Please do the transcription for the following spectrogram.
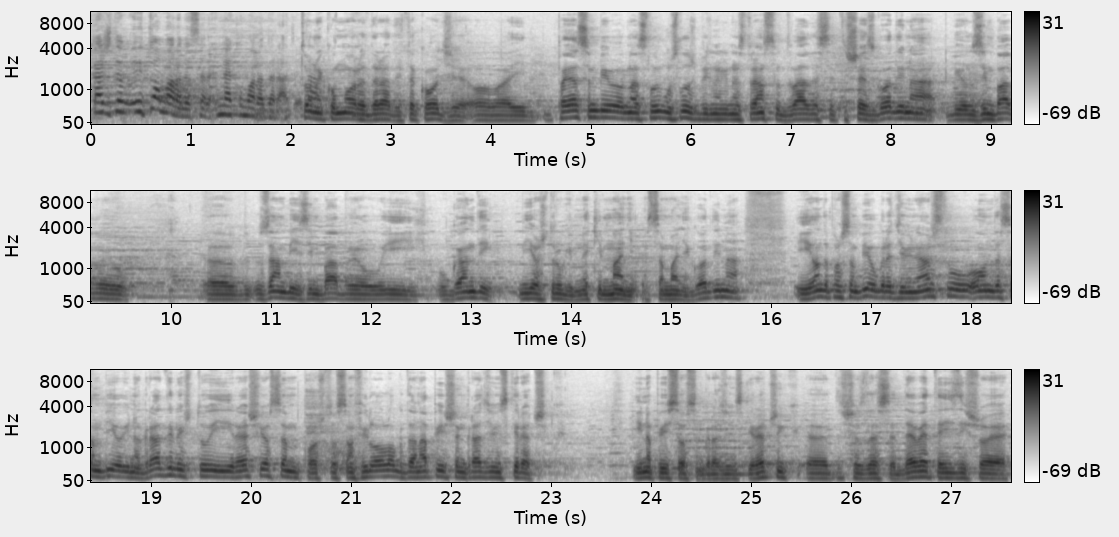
Kažete, i to mora da se, neko mora da radi. To da? neko mora da radi takođe. Ovaj, pa ja sam bio na u službi na inostranstvu 26 godina, bio u Zimbabveju, Zambiji, Zimbabveu i Ugandi i još drugim, nekim manje, sa manje godina. I onda, pošto sam bio u građevinarstvu, onda sam bio i na gradilištu i rešio sam, pošto sam filolog, da napišem građevinski rečnik. I napisao sam građevinski rečnik, e, 69. izišao je,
